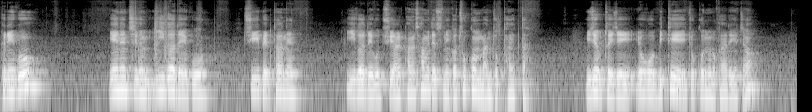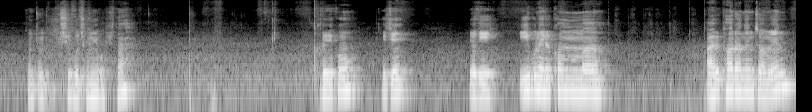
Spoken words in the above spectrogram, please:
그리고 얘는 지금 2가 되고 G 베타는 2가 되고 G 알파는 3이 됐으니까 조건 만족 다 했다. 이제부터 이제 요거 밑에 조건으로 가야 되겠죠? 전 좀 지우고 정리해 봅시다. 그리고 이제 여기 2분의 1, 알파라는 점은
